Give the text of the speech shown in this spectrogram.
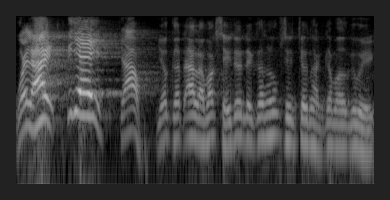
quay lại. Cái gì? Chào. Vở kịch ai là bác sĩ đến đây kết thúc. Xin chân thành cảm ơn quý vị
